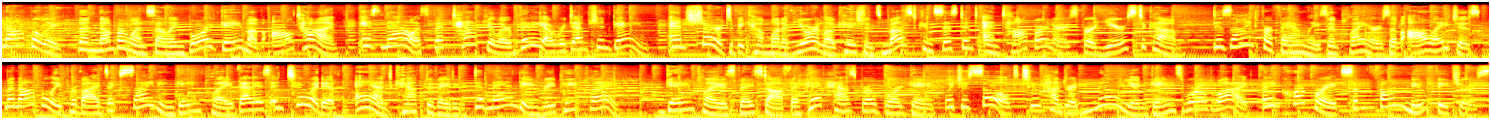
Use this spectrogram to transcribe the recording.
Monopoly, the number one selling board game of all time, is now a spectacular video redemption game and sure to become one of your location's most consistent and top earners for years to come. Designed for families and players of all ages, Monopoly provides exciting gameplay that is intuitive and captivating, demanding repeat play. Gameplay is based off the hit Hasbro board game, which has sold 200 million games worldwide, but incorporates some fun new features.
